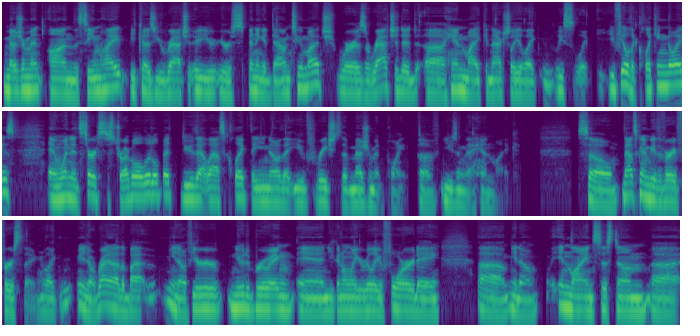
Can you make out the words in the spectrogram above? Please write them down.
measurement on the seam height because you ratchet you're spinning it down too much whereas a ratcheted uh, hand mic can actually like at least like you feel the clicking noise. And when it starts to struggle a little bit do that last click then you know that you've reached the measurement point of using that hand mic. So that's going to be the very first thing. Like you know right out of the bat you know if you're new to brewing and you can only really afford a um, you know inline system uh,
